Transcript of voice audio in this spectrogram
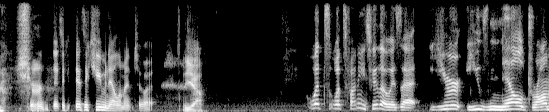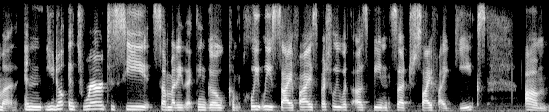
sure. There's a, there's a human element to it. Yeah. What's what's funny too though is that you're you've nailed drama and you don't it's rare to see somebody that can go completely sci-fi especially with us being such sci-fi geeks. Um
